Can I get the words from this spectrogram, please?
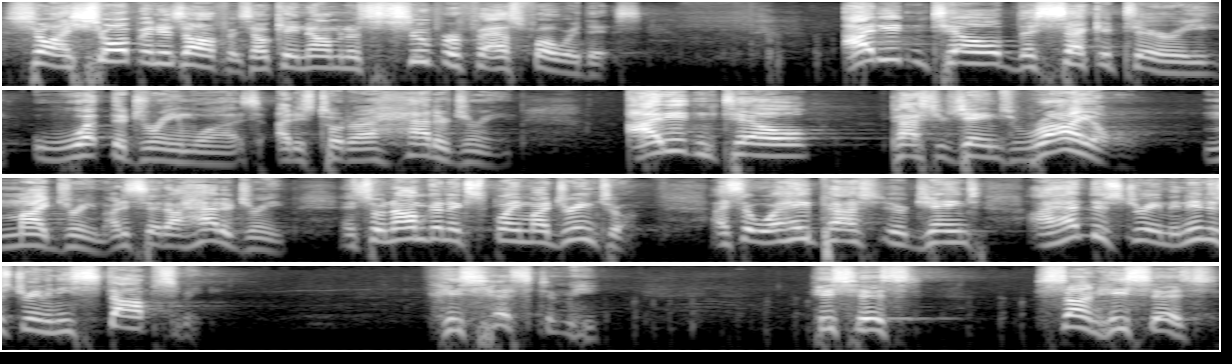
So I show up in his office. Okay, now I'm going to super fast forward this. I didn't tell the secretary what the dream was. I just told her I had a dream. I didn't tell Pastor James Ryle my dream. I just said I had a dream. And so now I'm going to explain my dream to him. I said, Well, hey, Pastor James, I had this dream. And in this dream, and he stops me. He says to me, He says, Son, he says,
